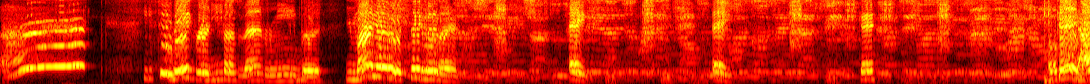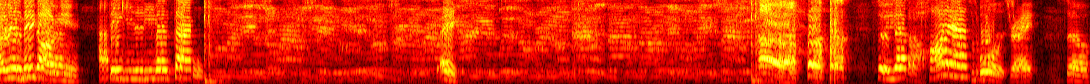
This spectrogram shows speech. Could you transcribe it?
Uh, he's too big for a defensive end for me, but you might be able to stick him in there. Hey. Hey. Okay. Okay, now we're getting big dog in here. I think he's a defensive tackle. Hey. Uh, so you got the hot ass bullets, right? So,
